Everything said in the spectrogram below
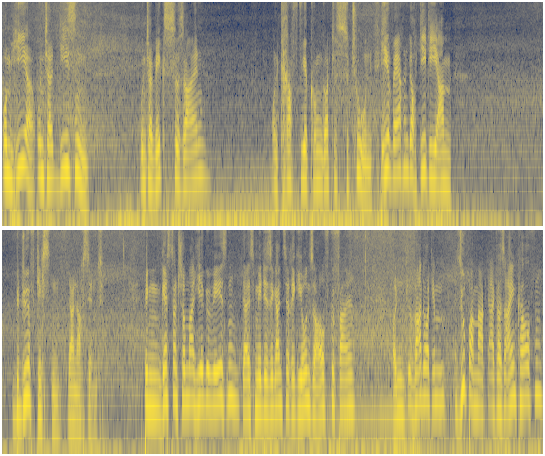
um hier unter diesen unterwegs zu sein und Kraftwirkungen Gottes zu tun. Hier wären doch die, die am bedürftigsten danach sind. Bin gestern schon mal hier gewesen, da ist mir diese ganze Region so aufgefallen und war dort im Supermarkt etwas einkaufen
